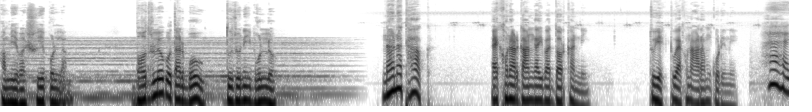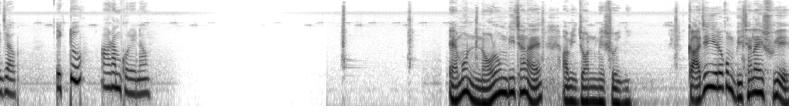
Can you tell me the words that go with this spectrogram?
আমি এবার শুয়ে পড়লাম। ভদ্রলোক ও তার বউ দুজনেই বলল না না থাক। এখন আর গান গাইবার দরকার নেই। তুই একটু এখন আরাম করে নে। হ্যাঁ হ্যাঁ যাও। একটু আরাম করে নাও। এমন নরম বিছানায় আমি জন্মে শুইনি। কাজেই এরকম বিছানায় শুয়ে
